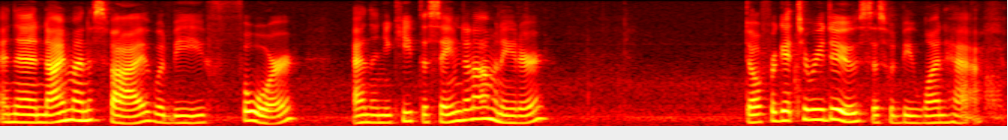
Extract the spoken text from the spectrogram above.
and then 9 minus 5 would be 4, and then you keep the same denominator. Don't forget to reduce, this would be 1 half.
